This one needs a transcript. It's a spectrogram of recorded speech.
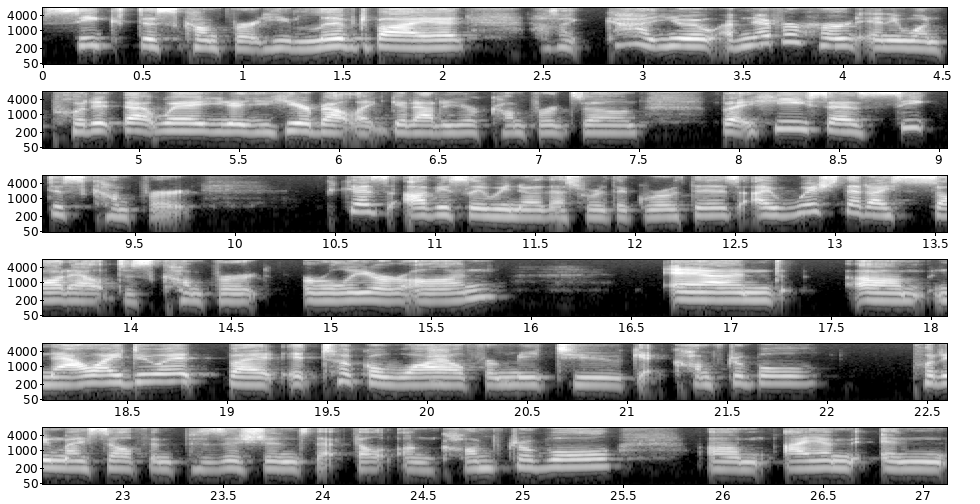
seek discomfort. He lived by it. I was like god you know i've never heard anyone put it that way. You know you hear about like get out of your comfort zone but he says seek discomfort. Because obviously we know that's where the growth is. I wish that i sought out discomfort earlier on. And um, now I do it, but it took a while for me to get comfortable putting myself in positions that felt uncomfortable. Um, I am an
